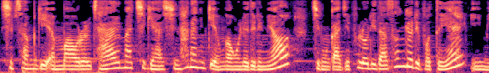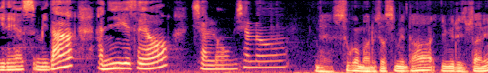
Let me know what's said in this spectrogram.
13기 엠마오를 잘 마치게 하신 하나님께 영광 올려드리며 지금까지 플로리다 선교 리포트의 이미래였습니다. 안녕히 계세요. 샬롬 샬롬. 네, 수고 많으셨습니다. 이미래 집사님.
